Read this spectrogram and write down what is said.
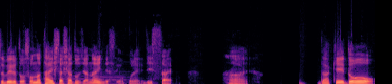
滑るとそんな大したシャドウじゃないんですよ、これ、実際。はい。だけど、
